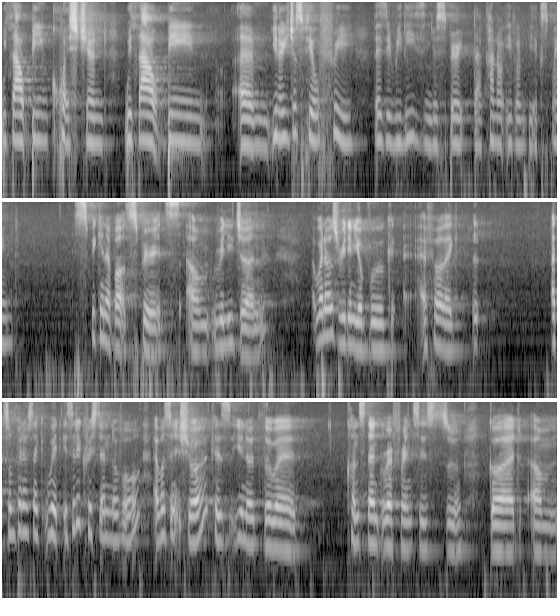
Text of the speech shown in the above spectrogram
without being questioned, without being, um, you know, you just feel free. There's a release in your spirit that cannot even be explained. Speaking about spirits, um, religion, when I was reading your book, I felt like at some point I was like, wait, is it a Christian novel? I wasn't sure because, you know, there were constant references to God. Um,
